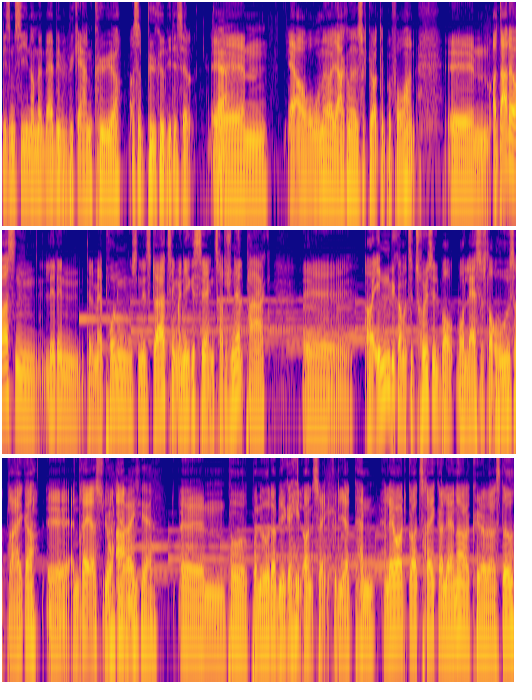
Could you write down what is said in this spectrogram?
ligesom sige, når man, hvad vi vil gerne køre, og så byggede vi det selv. Ja. Øhm, ja, og Rune og Jakob havde så gjort det på forhånd. Øhm, og der er det også sådan lidt en, det der med at prøve nogle sådan lidt større ting, man ikke ser i en traditionel park. Øh, og inden vi kommer til Trysil, hvor, hvor Lasse slår hovedet, så brækker øh, Andreas jo armen rigtigt, ja. Øhm, på, på noget, der virker helt åndssvagt, fordi at han, han laver et godt trick og lander og kører afsted,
